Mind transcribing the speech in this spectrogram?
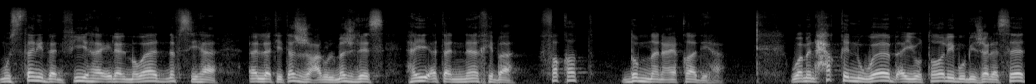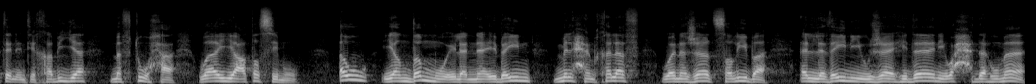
مستندا فيها إلى المواد نفسها التي تجعل المجلس هيئة ناخبة فقط ضمن انعقادها. ومن حق النواب أن يطالبوا بجلسات انتخابية مفتوحة وأن يعتصموا أو ينضم إلى النائبين ملحم خلف ونجاد صليبة اللذين يجاهدان وحدهما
